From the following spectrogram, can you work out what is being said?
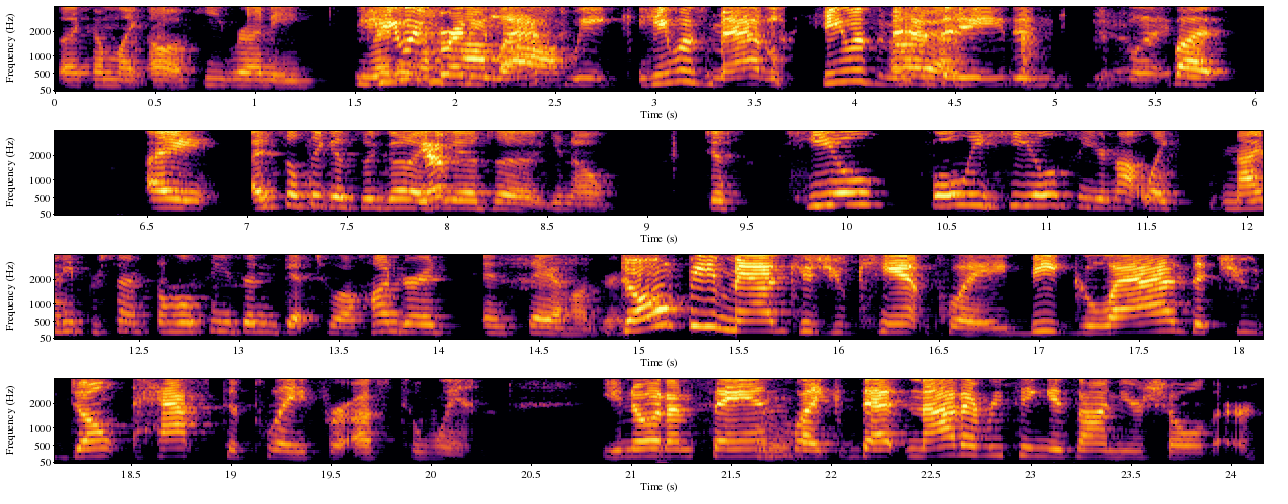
Like I'm like, oh, he ready. He was ready last off. week. He was mad. He was mad yeah. that he didn't get to Yeah. play. But I I still think it's a good Yep. idea to you know just heal fully heal so you're not like 90% the whole season get to 100 and stay 100 Don't be mad because you can't play. Be glad that you don't have to play for us to win. You know what I'm saying? Mm. Like that. Not everything is on your shoulder.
